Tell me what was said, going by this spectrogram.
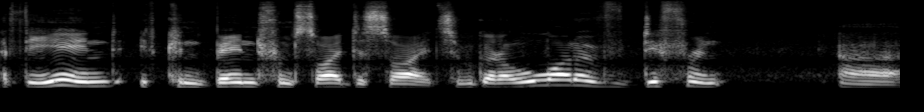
at the end it can bend from side to side. So we've got a lot of different uh,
